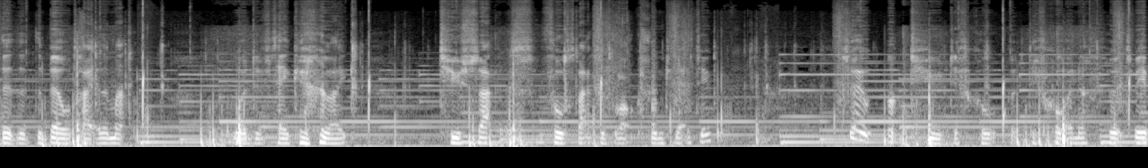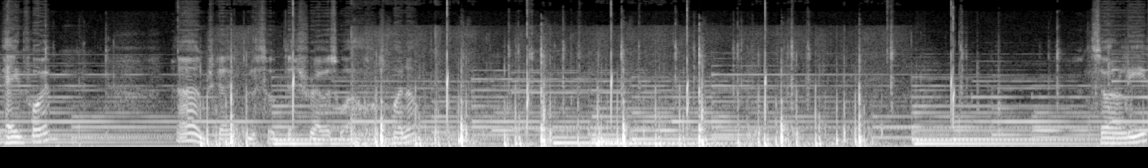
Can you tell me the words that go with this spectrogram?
the, the, the build height of the map would have taken like two stacks, full stacks of blocks for him to get to. So not too difficult, but difficult enough for it to be a pain for him. And I'm just going to lift up this row as well, why not? So I leave.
